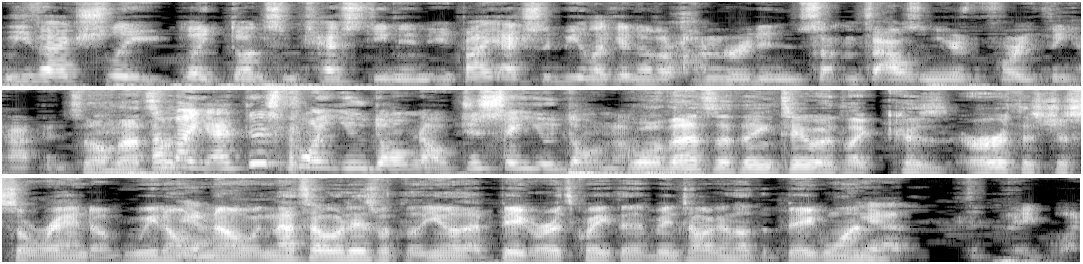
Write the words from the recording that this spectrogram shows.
we've actually like done some testing, and it might actually be like another hundred and something thousand years before anything happens. So that's I'm what, like, at this point, you don't know. Just say you don't know. Well, that's the thing too. It's like because Earth is just so random, we don't Yeah. know, and that's how it is with the you know that big earthquake that I've been talking about, the big one. yeah, the big one.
